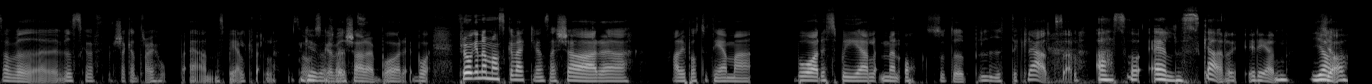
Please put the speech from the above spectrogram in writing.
Så vi, vi ska försöka dra ihop en spelkväll. Så Gud, ska vi köra både, både. Frågan är om man ska verkligen så här, köra Harry Potter-tema, både spel men också typ lite klädsel. Alltså älskar idén. Ja. Ja.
